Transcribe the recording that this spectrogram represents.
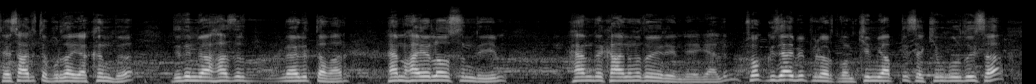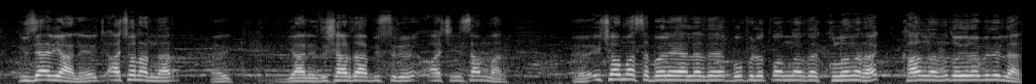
Tesadüf de burada yakındı. Dedim ya hazır Mevlüt de var. Hem hayırlı olsun diyeyim. Hem de karnımı doyurayım diye geldim. Çok güzel bir platform. Kim yaptıysa, kim kurduysa güzel yani. Aç olanlar, e, yani dışarıda bir sürü aç insan var. Ee, Hiç olmazsa böyle yerlerde bu platformlarda kullanarak karnlarını doyurabilirler.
